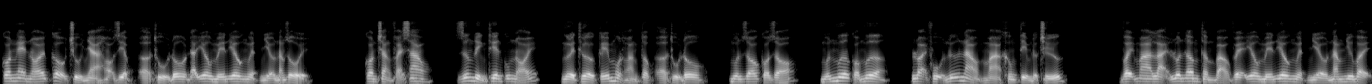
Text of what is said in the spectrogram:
Con nghe nói cậu chủ nhà họ diệp ở thủ đô đã yêu mến yêu nguyệt nhiều năm rồi. Con chẳng phải sao? Dương Đình thiên cũng nói, người thừa kế một hoàng tộc ở thủ đô, muốn gió có gió, muốn mưa có mưa, loại phụ nữ nào mà không tìm được chứ? Vậy mà lại luôn âm thầm bảo vệ yêu mến yêu nguyệt nhiều năm như vậy,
